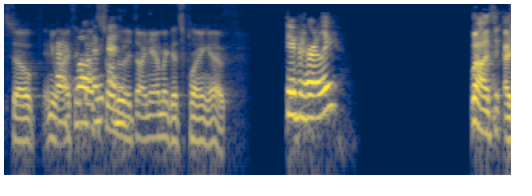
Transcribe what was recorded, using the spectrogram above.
So anyway, right. I think well, that's and, sort and of the dynamic that's playing out. David Herle. Well, I think I,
